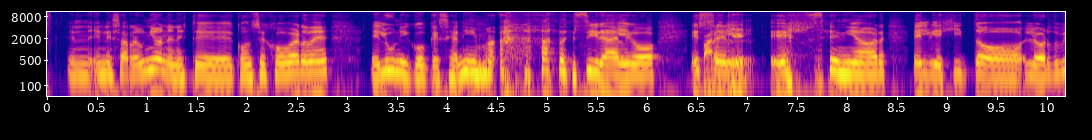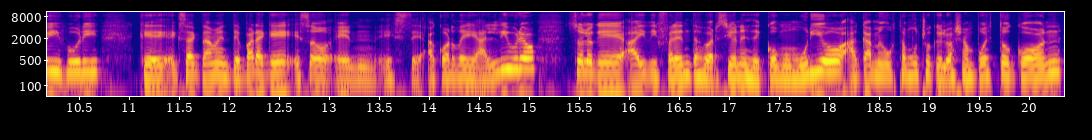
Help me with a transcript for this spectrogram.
esa reunión, en este Consejo Verde, el único que se anima a decir algo es el, el, señor, el viejito Lord Bisbury, que exactamente, para que eso en ese acorde al libro, solo que hay diferentes versiones de cómo murió. Acá me gusta mucho que lo hayan puesto con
